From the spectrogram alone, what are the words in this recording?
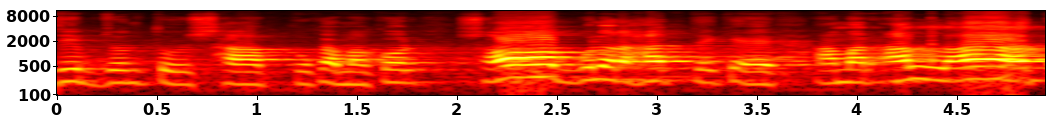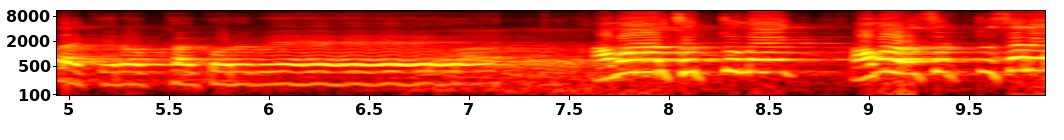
জীবজন্তু, সাপ, পোকামাকড়, সবগুলোর হাত থেকে আমার আল্লাহ তাকে রক্ষা করবে। আমার ছোট্ট মেঘ আমার ছোট্ট ছেলে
